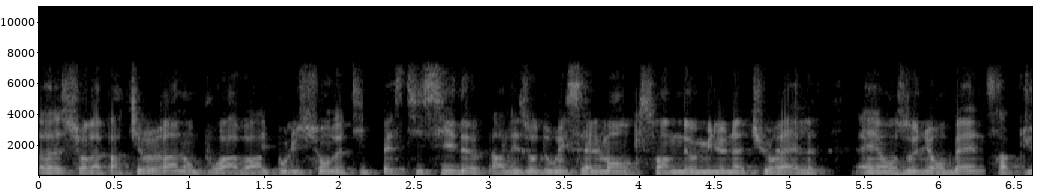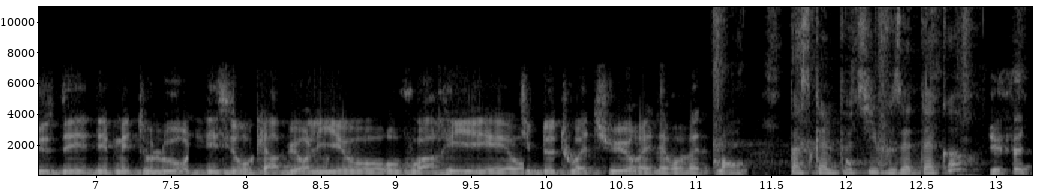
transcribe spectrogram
Euh, sur la partie rurale, on pourra avoir des pollutions de type pesticides par les eaux de ruissellement qui sont amenées au milieu naturel. Et en zone urbaine, ce sera plus des, métaux lourds, des hydrocarbures liés aux, voiries et au type de toiture et des revêtements. Pascal Petit, vous êtes d'accord? Du fait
